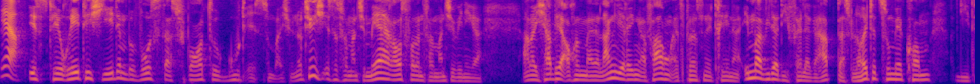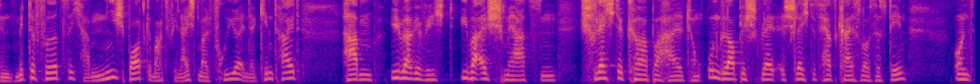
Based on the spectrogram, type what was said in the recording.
ja, ist theoretisch jedem bewusst, dass Sport so gut ist, zum Beispiel. Natürlich ist es für manche mehr herausfordernd, für manche weniger. Aber ich habe ja auch in meiner langjährigen Erfahrung als Personal Trainer immer wieder die Fälle gehabt, dass Leute zu mir kommen, die sind Mitte 40, haben nie Sport gemacht, vielleicht mal früher in der Kindheit, haben Übergewicht, überall Schmerzen, schlechte Körperhaltung, unglaublich schle schlechtes Herz-Kreislauf-System und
